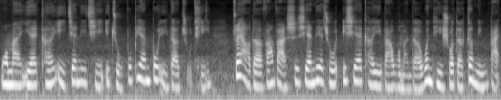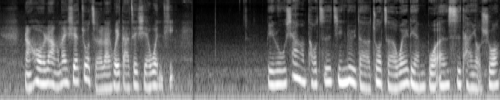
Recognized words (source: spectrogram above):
我们也可以建立起一组不偏不倚的主题。最好的方法是先列出一些可以把我们的问题说得更明白。然后让那些作者来回答这些问题，比如像《投资金律》的作者威廉·伯恩斯坦有说：“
